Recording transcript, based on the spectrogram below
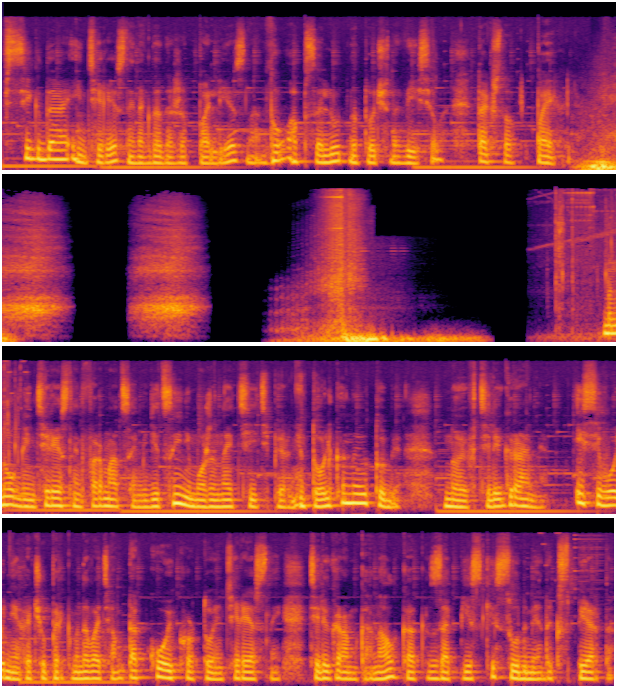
всегда интересно, иногда даже полезно, но абсолютно точно весело. Так что поехали. Много интересной информации о медицине можно найти теперь не только на ютубе, но и в телеграме. И сегодня я хочу порекомендовать вам такой крутой, интересный телеграм-канал, как «Записки судмедэксперта».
